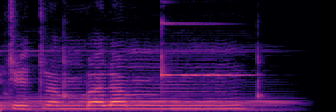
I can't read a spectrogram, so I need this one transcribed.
विचित्रं बलम्।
